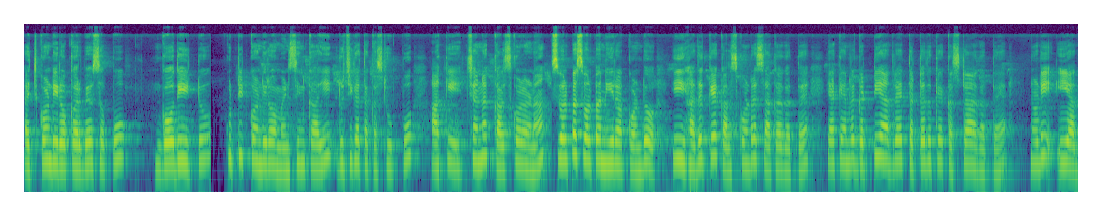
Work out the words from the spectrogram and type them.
ಹಚ್ಕೊಂಡಿರೋ ಕರಿಬೇವು ಸೊಪ್ಪು, ಗೋಧಿ ಹಿಟ್ಟು, ಕುಟ್ಟಿಟ್ಕೊಂಡಿರೋ ಮೆಣಸಿನ್ಕಾಯಿ, ರುಚಿಗೆ ತಕ್ಕಷ್ಟು ಉಪ್ಪು ಹಾಕಿ ಚೆನ್ನಾಗಿ ಕಲಸ್ಕೊಳ್ಳೋಣ. ಸ್ವಲ್ಪ ಸ್ವಲ್ಪ ನೀರು ಹಾಕ್ಕೊಂಡು ಈ ಹದಕ್ಕೆ ಕಲಿಸ್ಕೊಂಡ್ರೆ ಸಾಕಾಗತ್ತೆ. ಯಾಕೆಂದರೆ ಗಟ್ಟಿ ಆದರೆ ತಟ್ಟೋದಕ್ಕೆ ಕಷ್ಟ ಆಗತ್ತೆ. ನೋಡಿ, ಈ ಹದ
